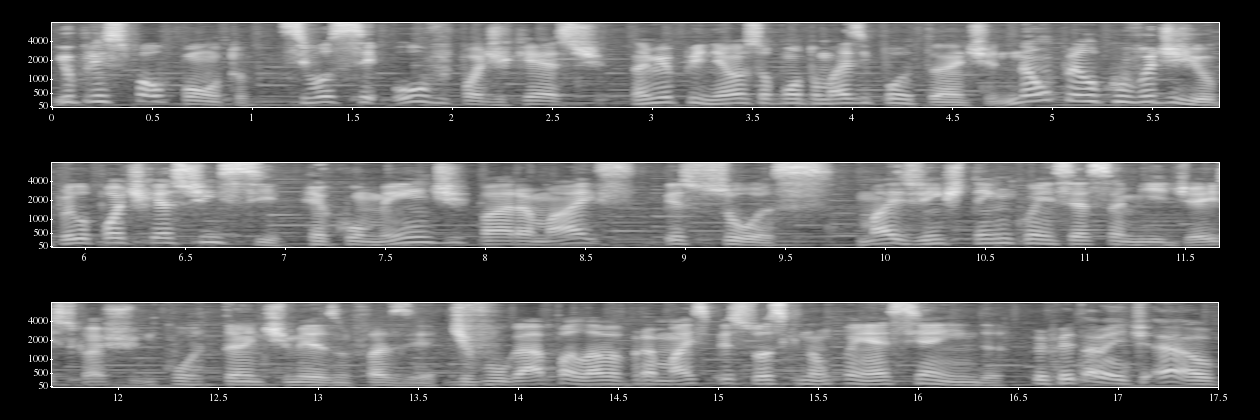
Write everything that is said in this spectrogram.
E o principal ponto, se você ouve podcast, na minha opinião, esse é o ponto mais importante. Não pelo Curva de Rio, pelo podcast em si. Recomende para mais pessoas. Mais gente tem que conhecer essa mídia. É isso que eu acho importante mesmo fazer. Divulgar a palavra para mais pessoas que não conhecem ainda. Perfeitamente. É, eu,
